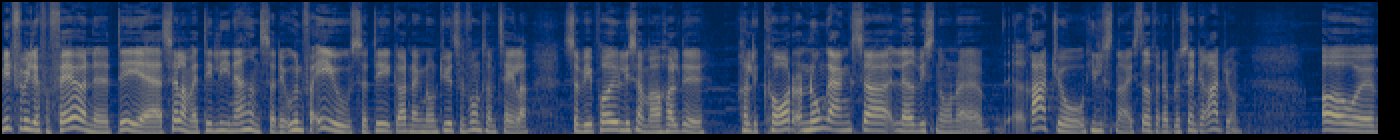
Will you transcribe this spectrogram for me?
min familie fra Færøerne, det er, selvom at det er lige i nærheden, så det er uden for EU, så det er godt nok nogle dyre telefonsamtaler. Så vi prøvede jo ligesom at holde det, holde det kort, og nogle gange så lavede vi sådan nogle øh, radiohilsner, i stedet for at der blev sendt i radioen. Og, øh,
